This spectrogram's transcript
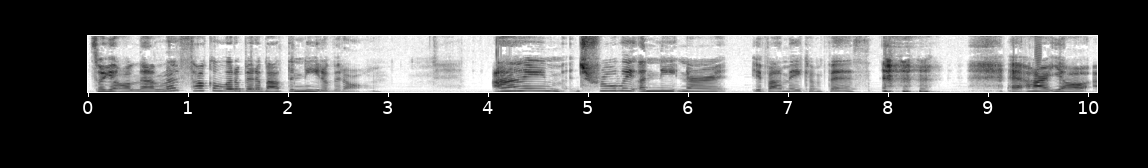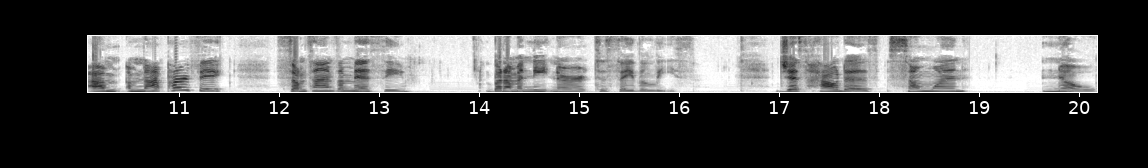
So, y'all, now let's talk a little bit about the need of it all. I'm truly a neat nerd, if I may confess. At heart, y'all, I'm I'm not perfect. Sometimes I'm messy, but I'm a neat nerd to say the least. Just how does someone know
